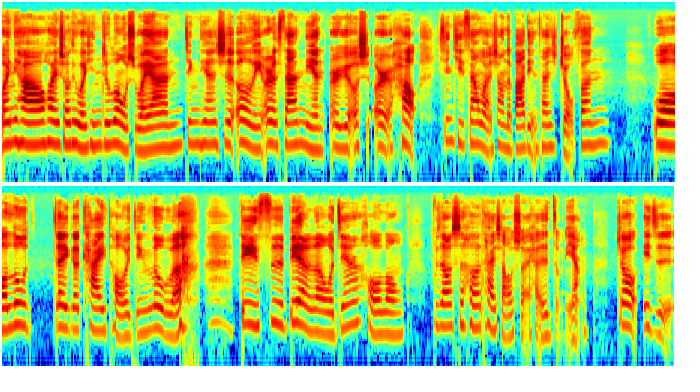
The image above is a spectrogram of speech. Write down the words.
喂，你好，欢迎收听《维新之论》，我是维安。今天是二零二三年二月二十二号，星期三晚上的八点三十九分。我录这个开头已经录了 第四遍了。我今天喉咙不知道是喝太少水还是怎么样，就一直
